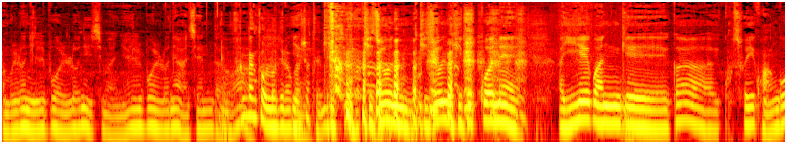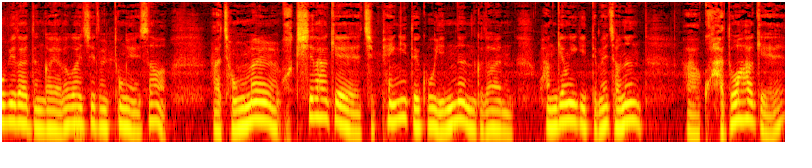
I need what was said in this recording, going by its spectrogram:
물론 일부 언론이지만요. 일부 언론의 아젠다와 상당수 언론이라고 예, 하셔도 됩니다. 기존 기존 기득권의 이해관계가 소위 광고비라든가 여러 가지를 통해서 아, 정말 확실하게 집행이 되고 있는 그러한 환경이기 때문에 저는 아, 과도하게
